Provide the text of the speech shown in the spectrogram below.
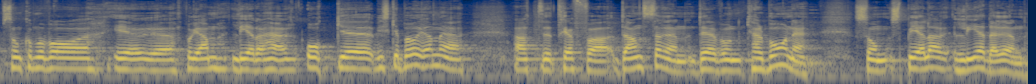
som kommer att vara eh, er eh, programledare här. Och eh, vi ska börja med att träffa dansaren Devon Carbone som spelar ledaren,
